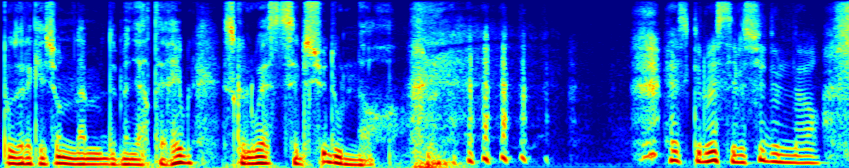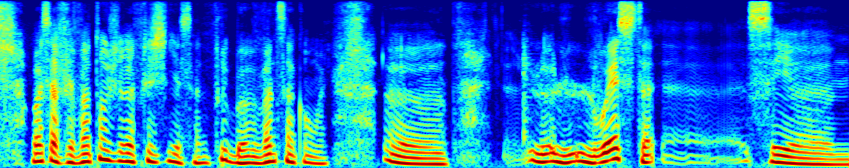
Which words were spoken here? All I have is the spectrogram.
poser la question de manière terrible, est-ce que l'Ouest c'est le Sud ou le Nord? Est-ce que l'Ouest c'est le Sud ou le Nord? Ouais, ça fait 20 ans que j'y réfléchis, ça plus 25 ans, oui. Euh, L'Ouest, euh, c'est... Euh,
